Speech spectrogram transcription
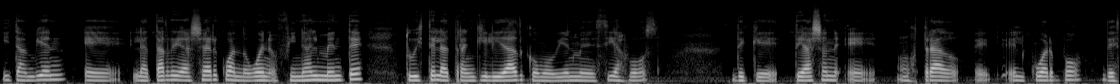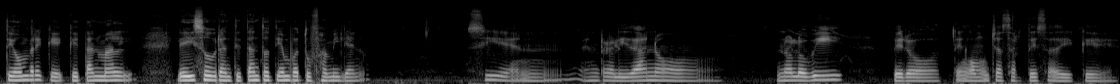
y también eh, la tarde de ayer cuando, bueno, finalmente tuviste la tranquilidad, como bien me decías vos, de que te hayan eh, mostrado el, cuerpo de este hombre que, que, tan mal le hizo durante tanto tiempo a tu familia, ¿no? Sí, en, en realidad no, no lo vi, pero tengo mucha certeza de que,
